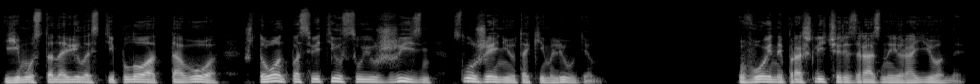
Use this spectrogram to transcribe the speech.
Ему становилось тепло от того, что он посвятил свою жизнь служению таким людям. Войны прошли через разные районы.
